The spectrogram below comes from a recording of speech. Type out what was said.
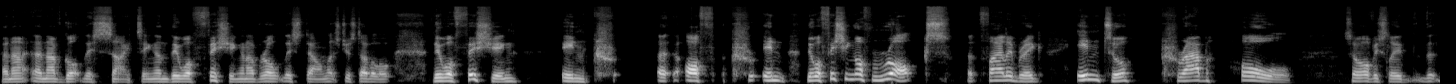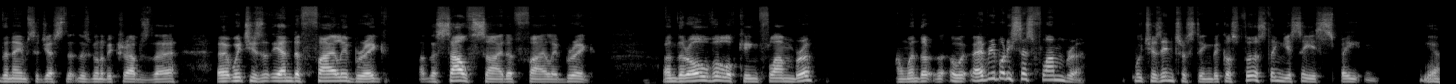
and I and I've got this sighting, and they were fishing, and I've wrote this down. Let's just have a look. They were fishing in uh, off in they were fishing off rocks at Filey Brig into Crab Hole. So obviously the, the name suggests that there's going to be crabs there, uh, which is at the end of Filey Brig, at the south side of Filey Brig, and they're overlooking Flamborough and when oh, everybody says Flamborough, which is interesting because first thing you see is Speeton. Yeah.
